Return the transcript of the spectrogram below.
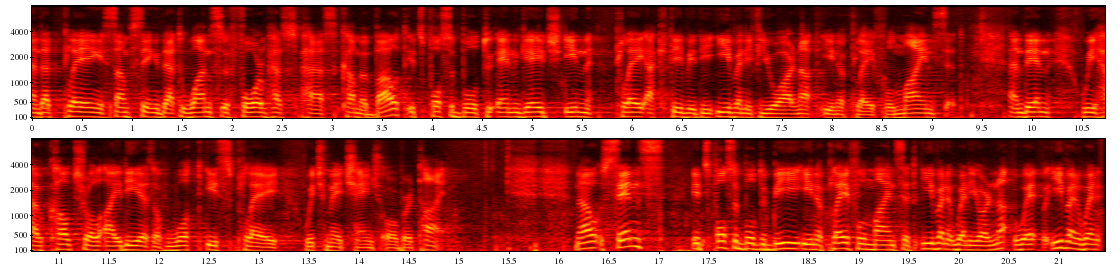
And that playing is something that once a form has, has come about, it's possible to engage in play activity even if you are not in a playful mindset. And then we have cultural ideas of what is play, which may change over time. Now, since it's possible to be in a playful mindset even when you're not, even when,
